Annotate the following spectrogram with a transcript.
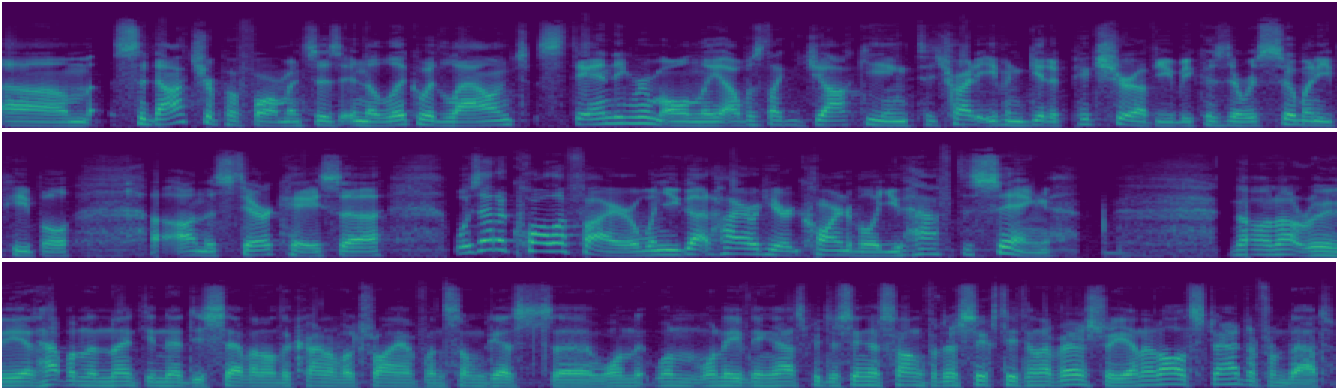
um, Sinatra performances in the Liquid Lounge, standing room only. I was like jockeying to try to even get a picture of you because there were so many people uh, on the staircase. Uh, was that a qualifier when you got hired here at Carnival? You have to sing. No, not really. It happened in 1997 on the Carnival Triumph when some guests uh, one, one, one evening asked me to sing a song for their 60th anniversary, and it all started from that.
